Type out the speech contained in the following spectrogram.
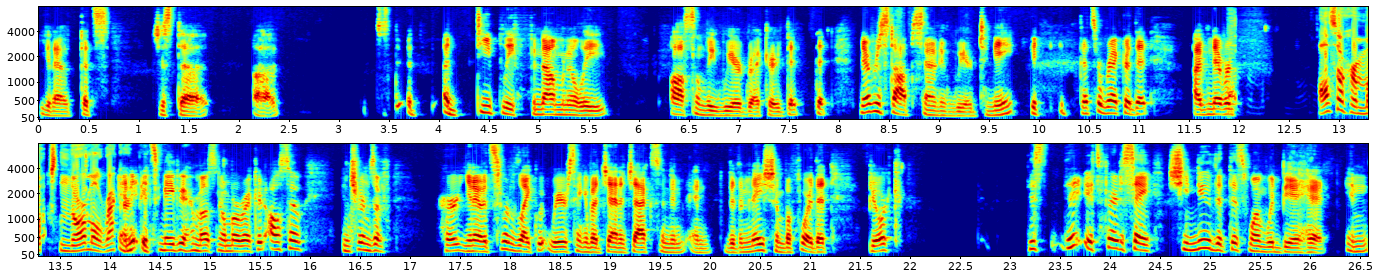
you know that's just a, a just a, a deeply phenomenally awesomely weird record that that never stops sounding weird to me. It, it, that's a record that I've never. Also, her most normal record. It's maybe her most normal record. Also, in terms of her, you know, it's sort of like what we were saying about Janet Jackson and, and Rhythm Nation before. That Bjork, this it's fair to say she knew that this one would be a hit in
